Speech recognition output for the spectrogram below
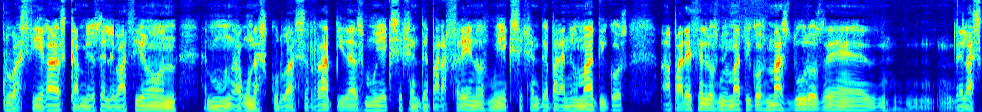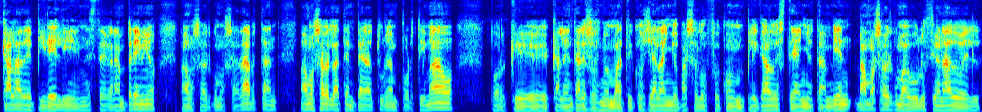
curvas ciegas, cambios de elevación, mm, algunas curvas rápidas, muy exigente para frenos, muy exigente para neumáticos. Aparecen los neumáticos más duros de, de, la escala de Pirelli en este Gran Premio. Vamos a ver cómo se adaptan. Vamos a ver la temperatura en Portimao, porque calentar esos neumáticos ya el año pasado fue complicado, este año también. Vamos a ver cómo ha evolucionado el,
